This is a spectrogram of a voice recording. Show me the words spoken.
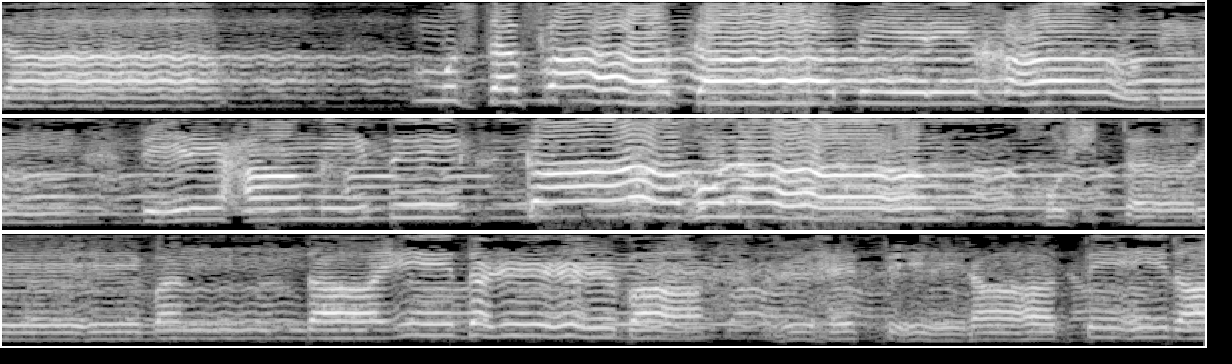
تیرا مصطفیٰ کا تیرے خادم، تیرے حامد کا غلام۔ خوش ترے بندائے دربار ہے تیرا تیرا۔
